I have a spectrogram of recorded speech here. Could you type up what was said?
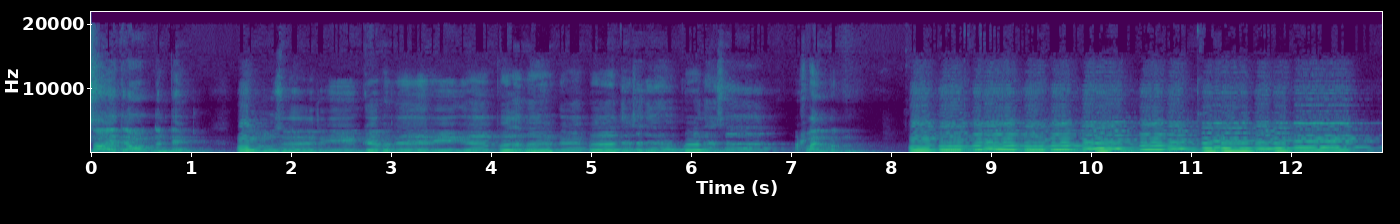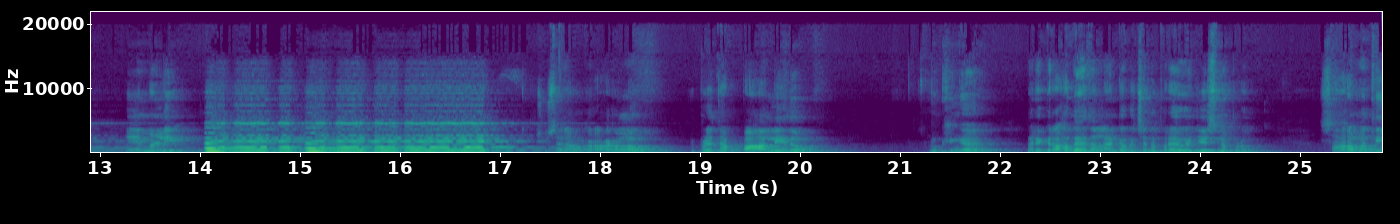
సా అయితే ఏమవుతుందంటే? అట్లా అనిపోతుంది ఏ మళ్ళీ. చూసారా ఒక రాగంలో ఎప్పుడైతే ఆ పా లేదో ముఖ్యంగా మరి గ్రహభేదం లాంటి ఒక చిన్న ప్రయోగం చేసినప్పుడు సారమతి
